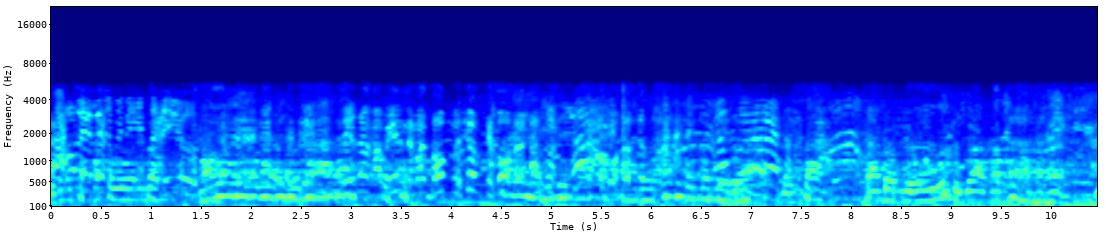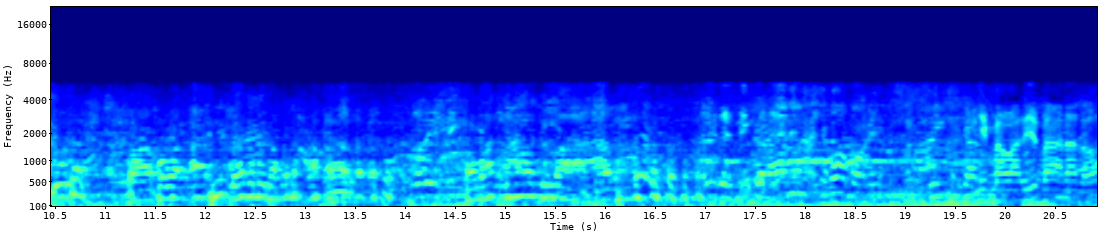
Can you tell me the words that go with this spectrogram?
ขาเล่ไม่ดีใจอยู่ของโรงเรียนการศึกษาขับแล้วกับวินแต่มาตบเรื่องโจไม่ได้ติดตามาดูที่เป็นเกษตรด้วยเด็กสร้าแต่โดนอยู่สุดยอดครับดูได้ว่าประวัติอาทิตย์แล้วก็ไม่ธรรมดาประวัติยาวดีกว่าครับยิ้มมาวันนี้มานะเนาะ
